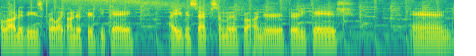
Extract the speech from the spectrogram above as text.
a lot of these for like under 50k I even sniped some of them for under 30k ish and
